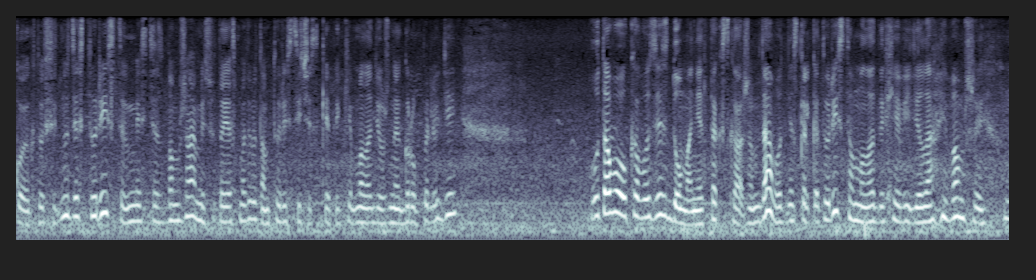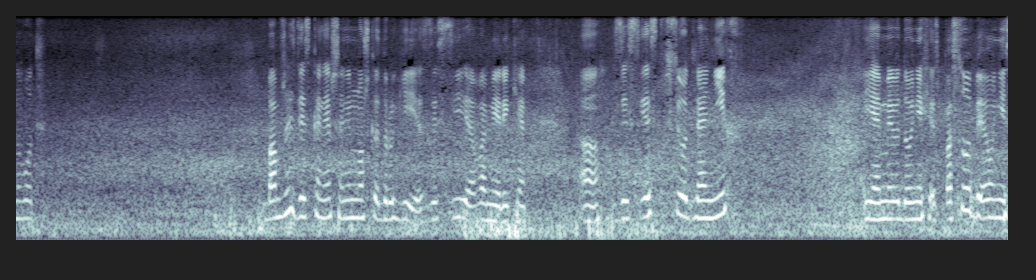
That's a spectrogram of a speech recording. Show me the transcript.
кое-кто сидит. Ну, здесь туристы вместе с бомжами, что-то я смотрю, там туристические такие молодежные группы людей. У того, у кого здесь дома нет, так скажем, да, вот несколько туристов молодых я видела и бомжи. Ну вот, бомжи здесь, конечно, немножко другие. Здесь и в Америке. А, здесь есть все для них – я имею в виду, у них есть пособие, у них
